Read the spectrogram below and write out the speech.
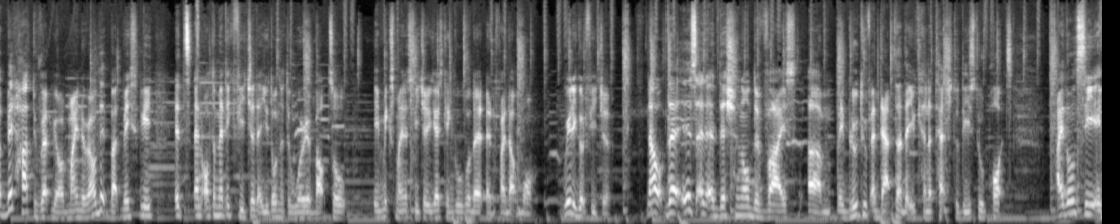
a bit hard to wrap your mind around it, but basically it's an automatic feature that you don't have to worry about. So a mix minus feature, you guys can Google that and find out more. Really good feature. Now, there is an additional device, um, a Bluetooth adapter that you can attach to these two ports. I don't see a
